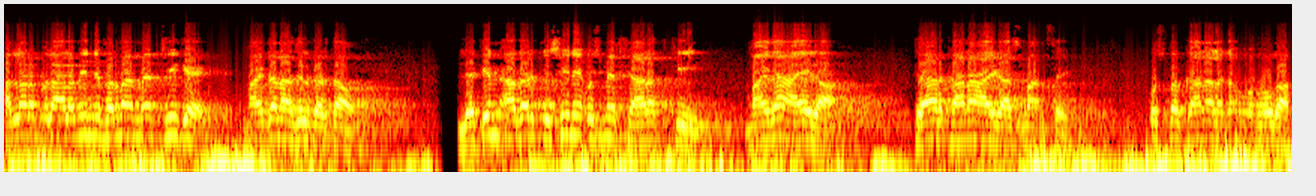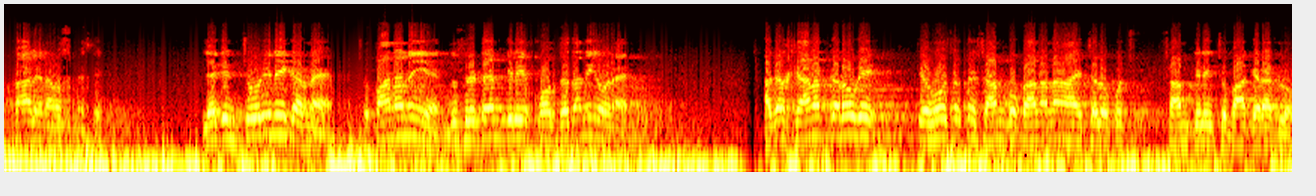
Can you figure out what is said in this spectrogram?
اللہ رب العالمین نے فرمایا، میں ٹھیک ہے معاہدہ نازل کرتا ہوں۔ لیکن اگر کسی نے اس میں خیانت کی، معاہدہ آئے گا، تیار کھانا آئے گا آسمان سے۔ اس پر کھانا لگا ہوا ہوگا، کھا لینا اس میں سے۔ لیکن چوری نہیں کرنا ہے، چھپانا نہیں ہے۔ دوسرے ٹائم کے لیے خوف زدہ نہیں ہونا ہے۔ اگر خیانت کرو گے کہ ہو سکتا ہے شام کو کھانا نہ آئے، چلو کچھ شام کے لیے چھپا کے رکھ لو۔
